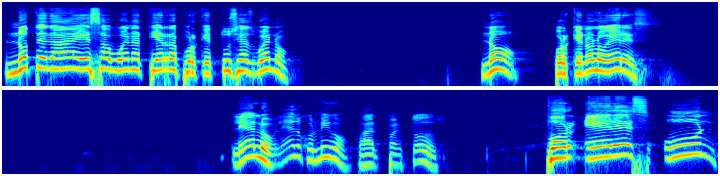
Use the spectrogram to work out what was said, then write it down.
no te da esa buena tierra porque tú seas bueno. No, porque no lo eres. Léalo, léalo conmigo, para, todos. Por eres un...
